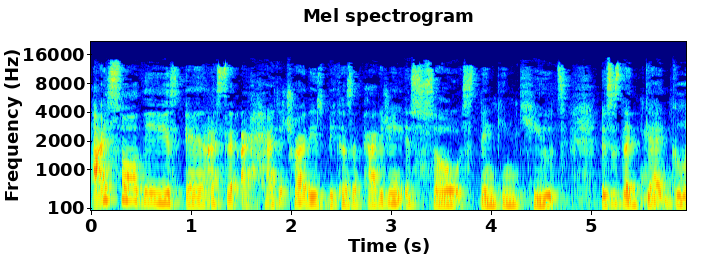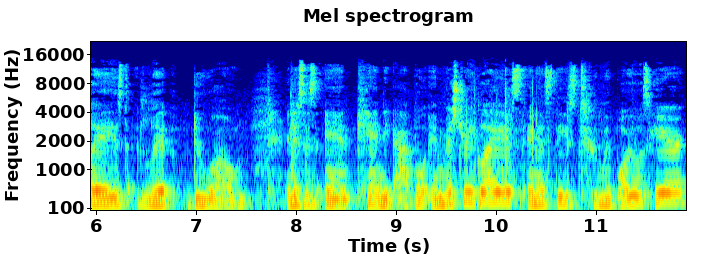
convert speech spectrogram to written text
I saw these and I said I had to try these because the packaging is so stinking cute. This is the Get Glazed Lip Duo and this is in Candy Apple and Mystery Glaze and it's these two lip oils here.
